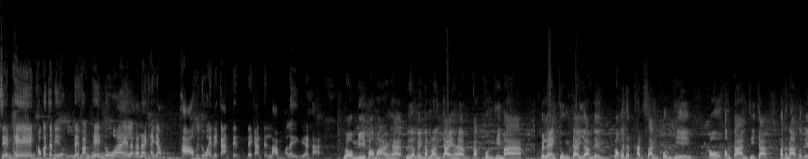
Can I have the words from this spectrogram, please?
เสียงเพลงเขาก็จะมีได้ฟังเพลงด้วย แล้วก็ได้ขยับเท้าไปด้วยในการเต้นในการเต้นรำอะไรอย่างเงี้ยค่ะ เรามีเป้าหมายฮะเพื่อเป็นกำลังใจให้กับคนที่มาเป็นแรงจูงใจอย่างหนึ่ง เราก็จะคัดสรรคนที่เขาต้องการที่จะพัฒนาตนเอ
